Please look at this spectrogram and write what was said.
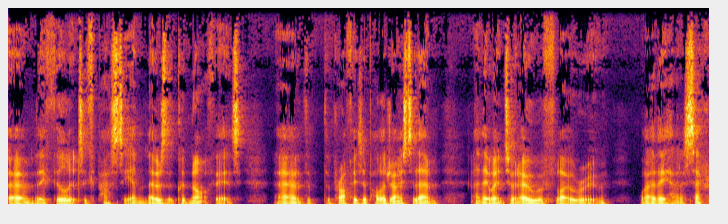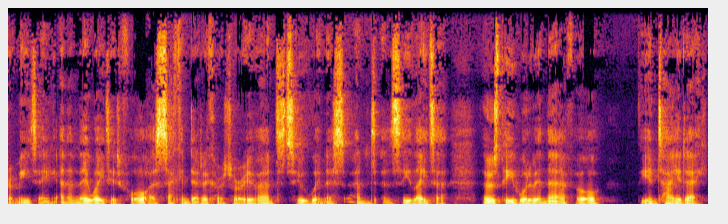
Um, they filled it to capacity, and those that could not fit, uh, the, the prophet apologized to them, and they went to an overflow room where they had a separate meeting, and then they waited for a second dedicatory event to witness and, and see later. Those people would have been there for the entire day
